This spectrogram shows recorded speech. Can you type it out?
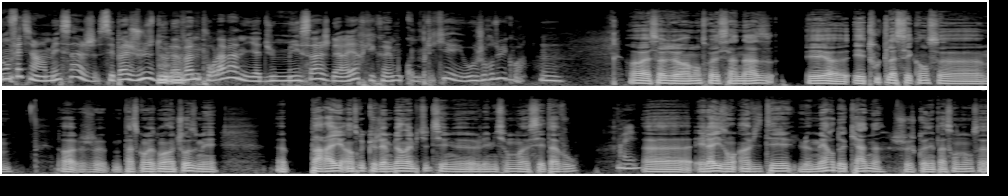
Mais en fait, il y a un message. C'est pas juste de la vanne pour la vanne, il y a du message derrière qui est quand même compliqué aujourd'hui, quoi. Ouais, ça, j'ai vraiment trouvé ça naze. Et, euh, et toute la séquence. euh, ouais, je passe complètement à autre chose, mais euh, pareil, un truc que j'aime bien d'habitude, c'est l'émission C'est à vous. Euh, et là, ils ont invité le maire de Cannes, je, je connais pas son nom, ça,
